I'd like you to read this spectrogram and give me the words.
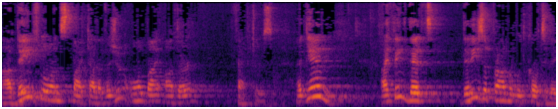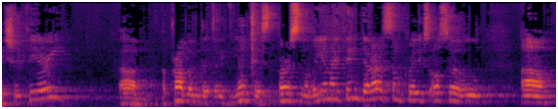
Are they influenced by television or by other factors? Again, I think that there is a problem with cultivation theory, um, a problem that I've noticed personally, and I think there are some critics also who, um,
